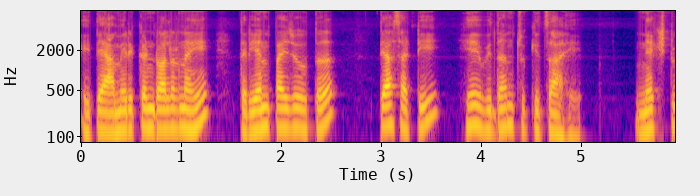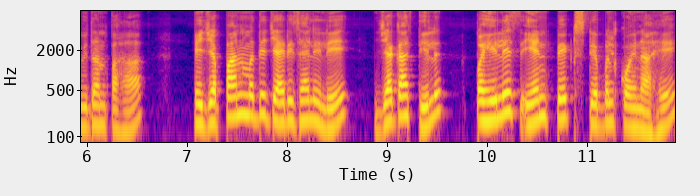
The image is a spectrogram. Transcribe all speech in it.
इथे अमेरिकन डॉलर नाही तर येन पाहिजे होतं. त्यासाठी हे विधान चुकीचं आहे. नेक्स्ट विधान पहा. हे जपानमध्ये जारी झालेले जगातील पहिलेच येन पेक्ट स्टेबल कॉईन आहे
